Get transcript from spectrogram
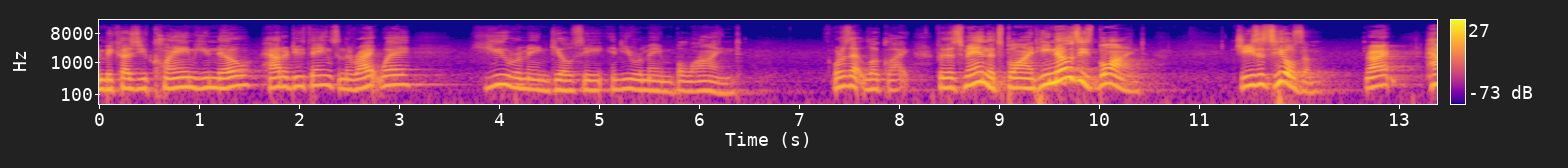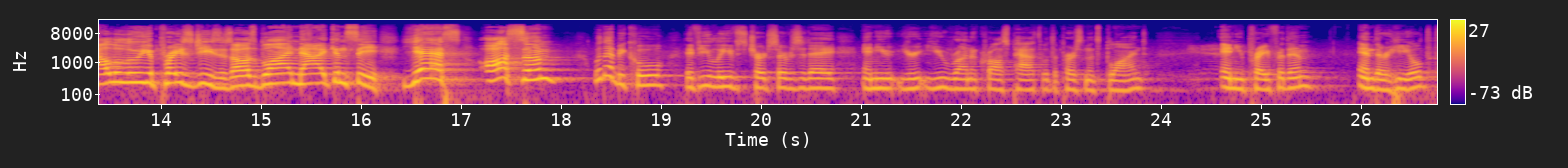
And because you claim you know how to do things in the right way, you remain guilty and you remain blind. What does that look like? For this man that's blind, he knows he's blind. Jesus heals him, right? Hallelujah, praise Jesus. I was blind, now I can see. Yes, awesome. Wouldn't that be cool if you leave church service today and you, you, you run across path with a person that's blind and you pray for them and they're healed?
